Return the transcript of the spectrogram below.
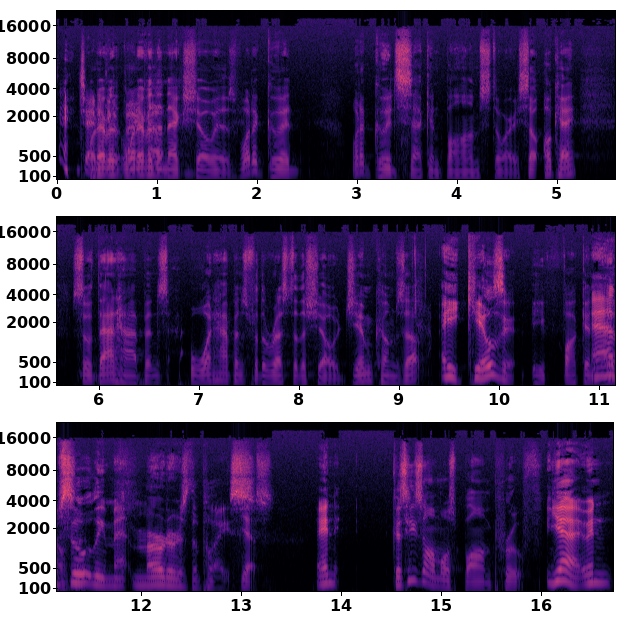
Try to whatever get it back whatever the up. next show is. What a good, what a good second bomb story. So okay, so that happens. What happens for the rest of the show? Jim comes up. He kills it. He fucking nails it. Absolutely ma- murders the place. yes, and because he's almost bomb proof. Yeah, and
